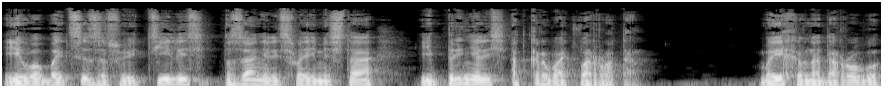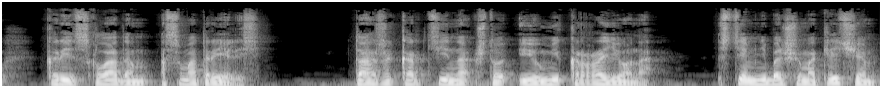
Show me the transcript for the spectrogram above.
и его бойцы засуетились, заняли свои места и принялись открывать ворота. Выехав на дорогу, Крис с Кладом осмотрелись. Та же картина, что и у микрорайона, с тем небольшим отличием,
